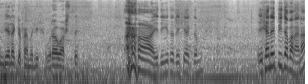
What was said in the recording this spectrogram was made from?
ইন্ডিয়ান একটা ফ্যামিলি ওরাও আসছে। এদিকে তো দেখি একদম, এখানেই পিজা বানায় না?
